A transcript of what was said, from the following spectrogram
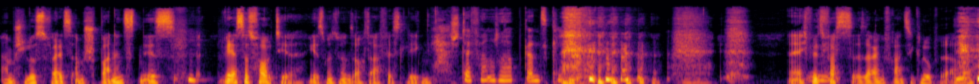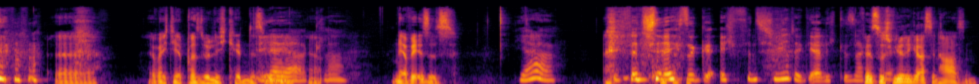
am Schluss, weil es am spannendsten ist. Wer ist das Faultier? Jetzt müssen wir uns auch da festlegen. Ja, Stefan Raab, ganz klar. ja, ich will nee. fast sagen Franzi Knuppel, aber äh, ja, weil ich die ja persönlich kenne, deswegen. Ja, ja, ja, klar. Ja, wer ist es? Ja, ich finde es ich find's schwierig, ehrlich gesagt. Findest du es schwieriger als den Hasen?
